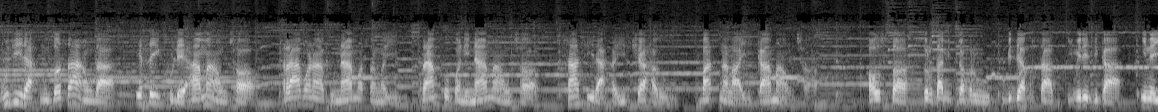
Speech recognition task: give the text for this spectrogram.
बुझिराख्नु दशा आउँदा यसै खुले आमा आउँछ। रावणाको नामसँगै रामको पनि नाम आउँछ। साँची राख इच्छाहरू बाँच्नलाई काम आउँछ। हौस् त श्रोता मित्रहरू विद्याप्रसाद घिमिरेजीका यिनै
